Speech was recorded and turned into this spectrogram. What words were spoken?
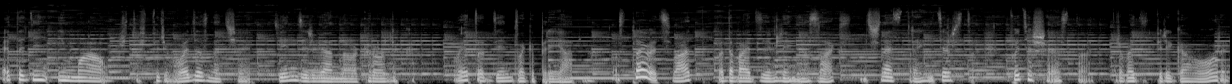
это день Имао, что в переводе означает «день деревянного кролика». В этот день благоприятно устраивать свадьбу, подавать заявление в ЗАГС, начинать строительство, путешествовать, проводить переговоры,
